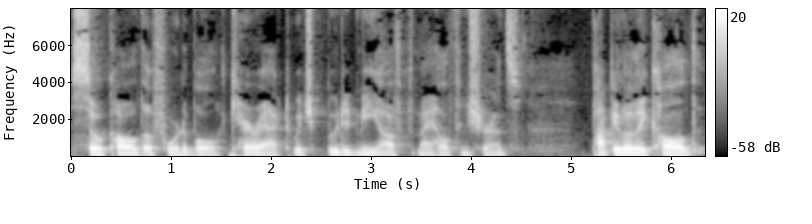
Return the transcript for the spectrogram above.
so called Affordable Care Act, which booted me off of my health insurance, popularly called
